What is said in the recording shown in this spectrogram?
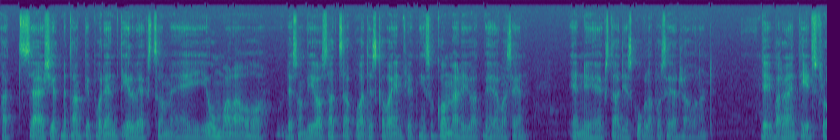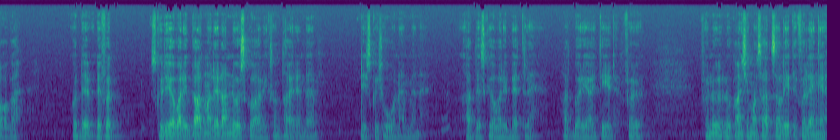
att särskilt med tanke på den tillväxt som är i Jomala och det som vi har satsat på att det ska vara inflyttning så kommer det ju att behövas en en ny högstadieskola på södra Åland. Det är ju bara en tidsfråga. Och det, därför skulle det ha varit bra att man redan nu skulle ha liksom tagit den där diskussionen, men att det skulle ha varit bättre att börja i tid. För, för nu, nu kanske man satsar lite för länge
